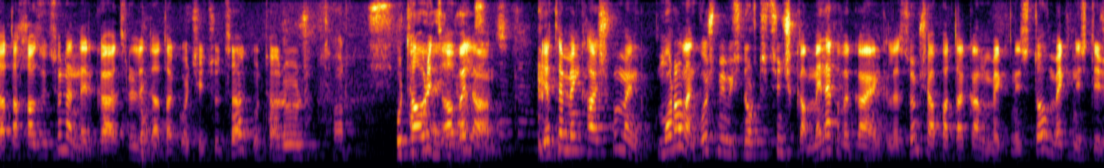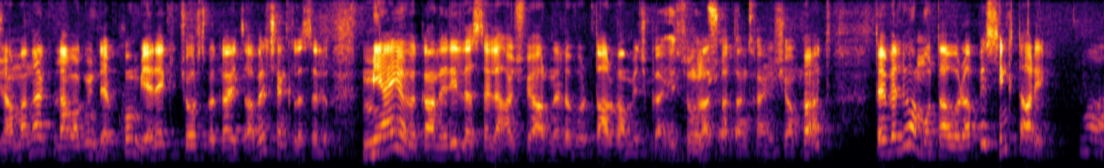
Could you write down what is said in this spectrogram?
Դատախազությունը ներկայացրել է դատակոչի ցուցակ 800 800-ից ավել անց։ Եթե մենք հաշվում ենք, մոռանանք, ոչ մի միջնորդություն չկա։ Մենակ վկա ենք լսում շաբաթական մեկ նիստով, մեկ նիստի ժամանակ լավագույն դեպքում 3-4 վկայից ավել չենք լսելու։ Միայն վկաների լսելը հաշվի առնելով, որ տարվա մեջ կա 50 աշխատանքային շաբաթ, տևելու է մոտավորապես 5 տարի։ Հա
